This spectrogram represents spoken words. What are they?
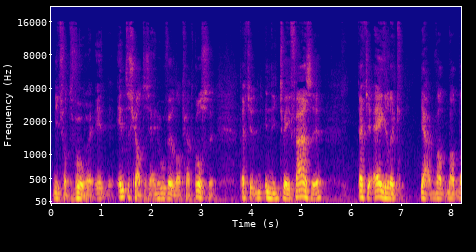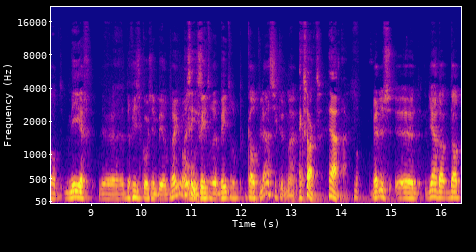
niet van tevoren in, in te schatten zijn hoeveel dat gaat kosten. Dat je in die twee fasen, dat je eigenlijk ja, wat, wat, wat meer de, de risico's in beeld brengt, maar ook een betere, betere calculatie kunt maken. Exact, ja. ja dus uh, ja, dat, dat,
